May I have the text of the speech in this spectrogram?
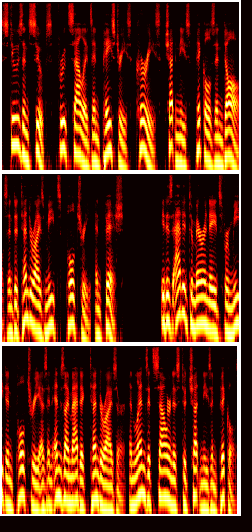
stews and soups, fruit salads and pastries, curries, chutneys, pickles and dals and to tenderize meats, poultry, and fish. It is added to marinades for meat and poultry as an enzymatic tenderizer, and lends its sourness to chutneys and pickles.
